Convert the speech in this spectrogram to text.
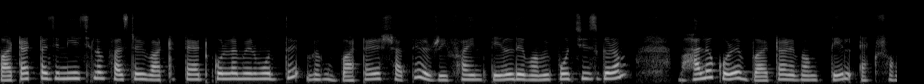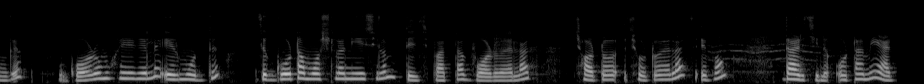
বাটারটা যে নিয়েছিলাম ফার্স্ট আমি বাটারটা অ্যাড করলাম এর মধ্যে এবং বাটারের সাথে রিফাইন তেল দেবো আমি পঁচিশ গ্রাম। ভালো করে বাটার এবং তেল একসঙ্গে গরম হয়ে গেলে এর মধ্যে যে গোটা মশলা নিয়েছিলাম, তেজপাতা, বড় এলাচ, ছোটো ছোটো এলাচ এবং দারচিনি, ওটা আমি অ্যাড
